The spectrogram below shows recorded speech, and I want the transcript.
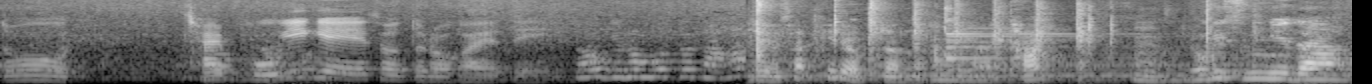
또잘 보이게 해서 들어가야 돼. 이제 사 필요 없잖아. 다? 여기 있습니다.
